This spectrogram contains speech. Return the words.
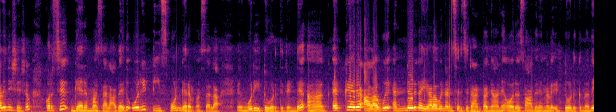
അതിനുശേഷം കുറച്ച് ഗരം മസാല അതായത് ഒരു ടീസ്പൂൺ ഗരം മസാല കൂടി ഇട്ട് കൊടുത്തിട്ടുണ്ട്. ഒക്കെ ഒരു അളവ് എന്റെ ഒരു കൈയളവിനനുസരിച്ചിട്ടാണ് കേട്ടോ ഞാൻ ഓരോ സാധനങ്ങൾ ഇട്ട് കൊടുക്കുന്നത്.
